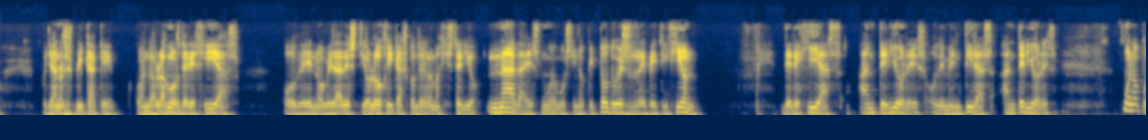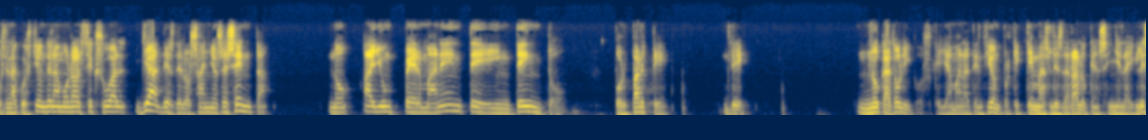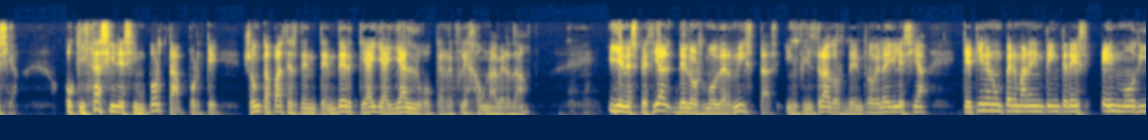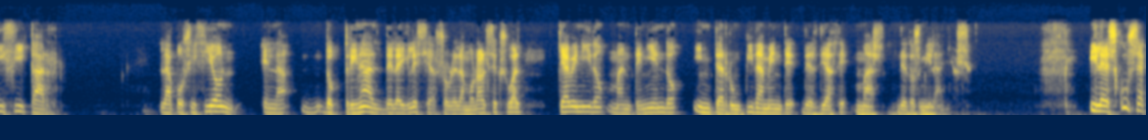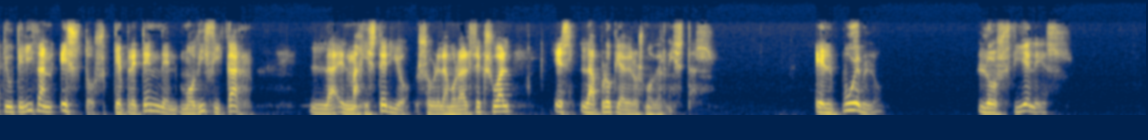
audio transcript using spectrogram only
pues ya nos explica que cuando hablamos de herejías o de novedades teológicas contra el magisterio, nada es nuevo, sino que todo es repetición de herejías anteriores o de mentiras anteriores, bueno, pues en la cuestión de la moral sexual, ya desde los años 60, no hay un permanente intento por parte de no católicos que llaman la atención, porque ¿qué más les dará lo que enseñe la Iglesia? O quizás si les importa porque son capaces de entender que ahí hay algo que refleja una verdad, y en especial de los modernistas infiltrados dentro de la Iglesia, que tienen un permanente interés en modificar la posición en la doctrinal de la Iglesia sobre la moral sexual que ha venido manteniendo interrumpidamente desde hace más de dos mil años. Y la excusa que utilizan estos que pretenden modificar el magisterio sobre la moral sexual es la propia de los modernistas. El pueblo, los fieles,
